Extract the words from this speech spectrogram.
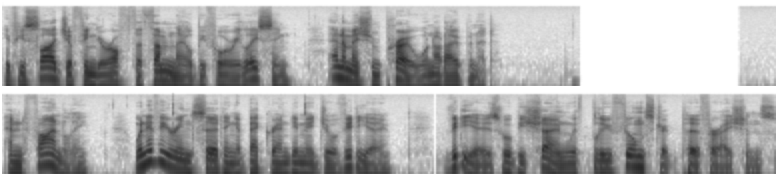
If you slide your finger off the thumbnail before releasing, Animation Pro will not open it. And finally, Whenever you're inserting a background image or video, videos will be shown with blue film strip perforations.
